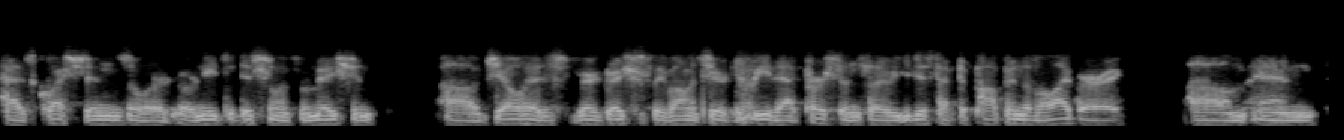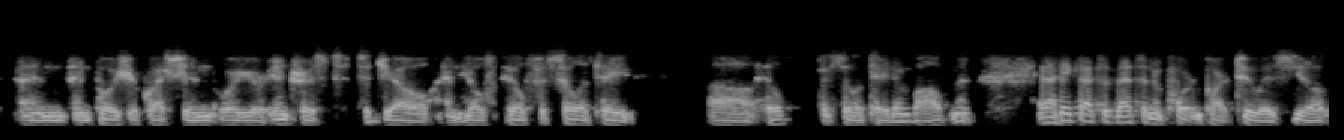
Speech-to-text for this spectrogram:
has questions or, or needs additional information, uh, Joe has very graciously volunteered to be that person. So you just have to pop into the library um, and and and pose your question or your interest to Joe, and he'll he'll facilitate uh, he'll facilitate involvement. And I think that's that's an important part too. Is you know,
